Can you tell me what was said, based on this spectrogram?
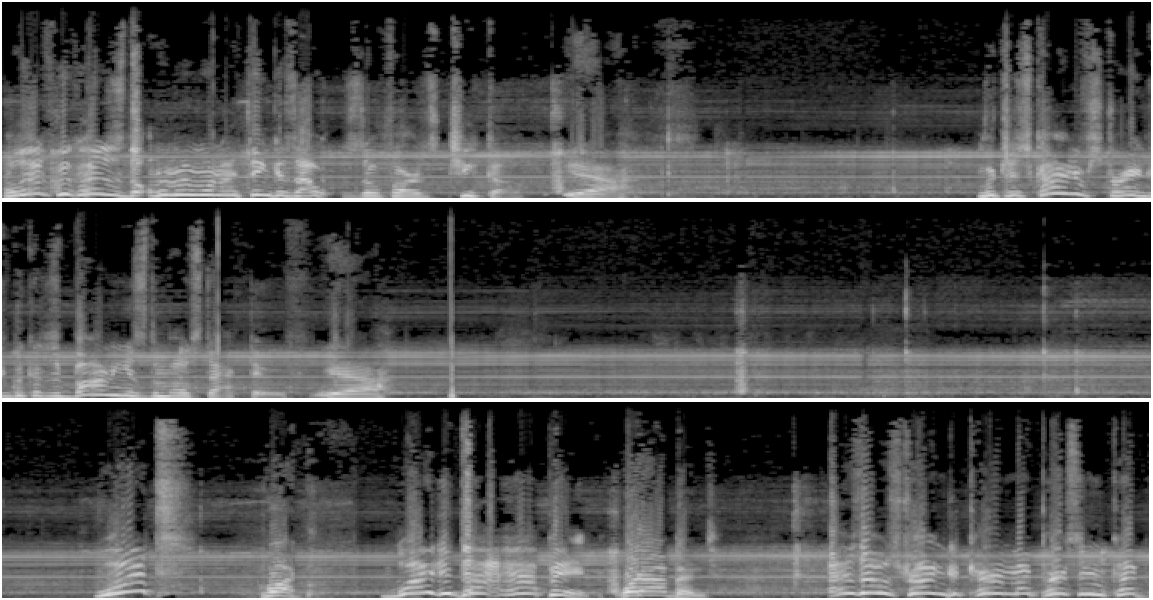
Well, that's because the only one I think is out so far is Chica. Yeah. Which is kind of strange because Bonnie is the most active. Yeah. What? What? Why did that happen? What happened? As I was trying to turn, my person kept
